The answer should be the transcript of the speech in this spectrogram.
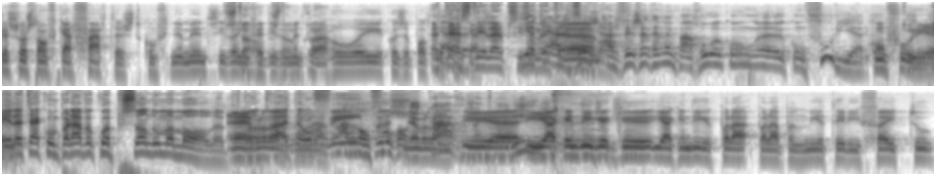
porque as pessoas estão a ficar fartas de confinamentos e vêm estão, efetivamente estão, claro. para a rua e a coisa pode Até se dele era precisamente... E até, às, vezes, às vezes até vem para a rua com, uh, com fúria. Com fúria. Ele até comparava com a pressão de uma mola. Portanto, é verdade. Vai até o fim. É verdade. E, uh, e, há quem diga que, e há quem diga que para, para a pandemia ter efeito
